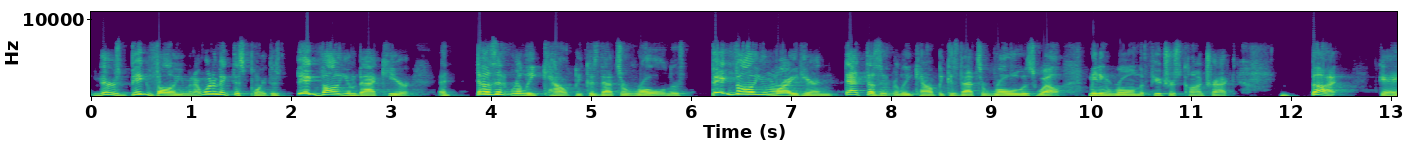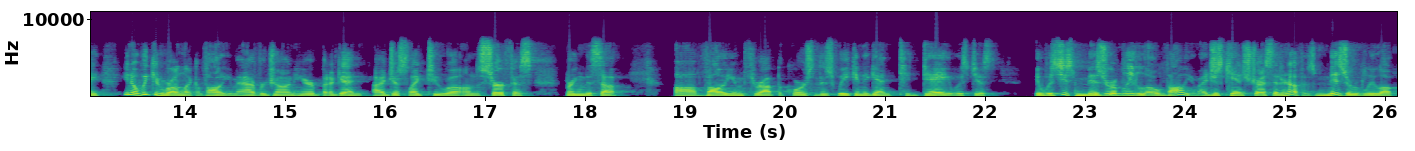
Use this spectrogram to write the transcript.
there's big volume, and I want to make this point. There's big volume back here. It doesn't really count because that's a roll. And there's big volume right here, and that doesn't really count because that's a roll as well, meaning a roll in the futures contract. But Okay, you know, we can run like a volume average on here, but again, I just like to, uh, on the surface, bring this up. Uh, volume throughout the course of this week, and again, today was just, it was just miserably low volume. I just can't stress it enough. It's miserably low.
